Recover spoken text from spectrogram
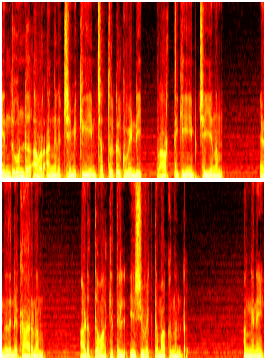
എന്തുകൊണ്ട് അവർ അങ്ങനെ ക്ഷമിക്കുകയും ശത്രുക്കൾക്ക് വേണ്ടി പ്രാർത്ഥിക്കുകയും ചെയ്യണം എന്നതിന്റെ കാരണം അടുത്ത വാക്യത്തിൽ യേശു വ്യക്തമാക്കുന്നുണ്ട്. അങ്ങനെ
